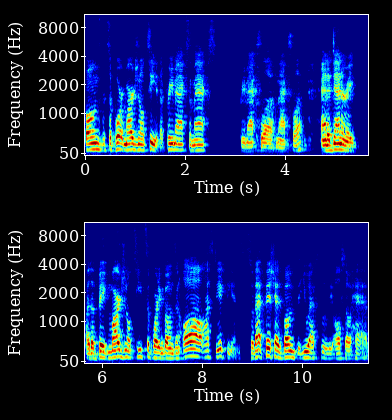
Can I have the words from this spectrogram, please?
bones that support marginal teeth, a premax, a max, premaxilla, maxilla, and a dentary are the big marginal teeth supporting bones in all osteichthyons. So that fish has bones that you absolutely also have.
